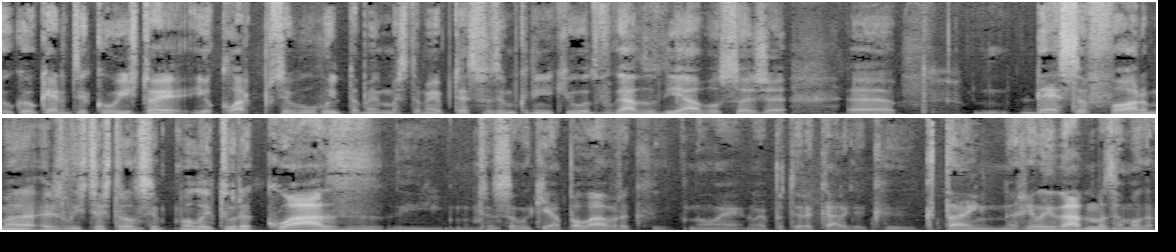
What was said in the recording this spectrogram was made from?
o que eu quero dizer com isto é, eu claro que percebo o Rui, também, mas também apetece fazer um bocadinho aqui o advogado do diabo, ou seja, ah, dessa forma as listas terão sempre uma leitura quase, e atenção aqui à palavra que não é, não é para ter a carga que, que tem na realidade, mas é uma,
